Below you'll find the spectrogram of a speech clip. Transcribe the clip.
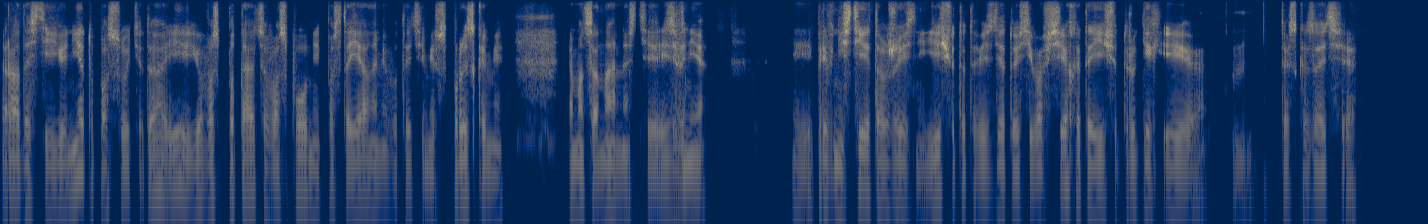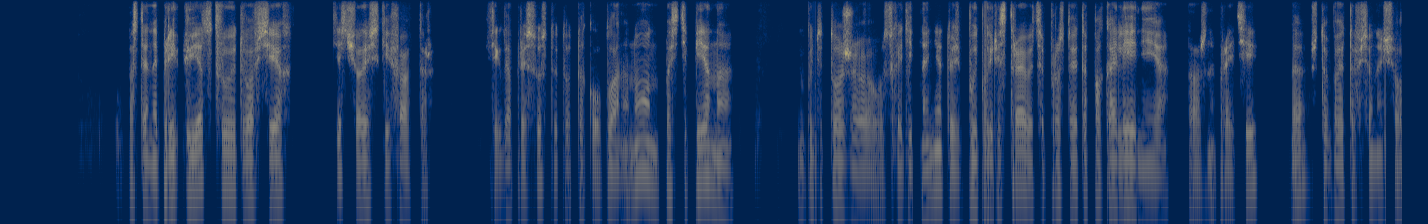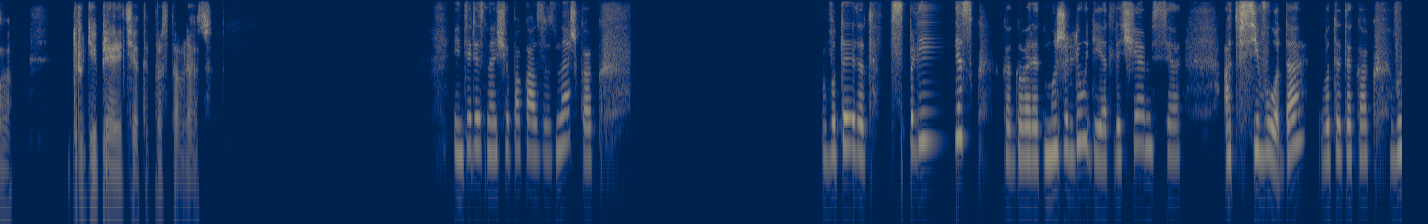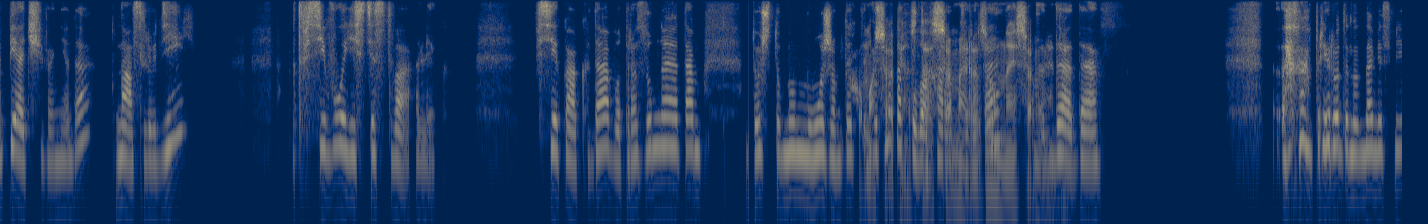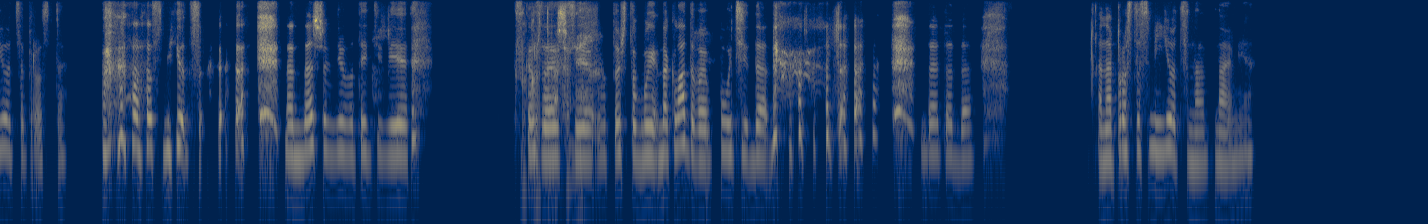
радости ее нету, по сути, да, и ее вос, пытаются восполнить постоянными вот этими вспрысками эмоциональности извне. И привнести это в жизнь, ищут это везде, то есть и во всех это ищут других, и, так сказать, э, постоянно приветствуют во всех. Здесь человеческий фактор всегда присутствует вот такого плана, но он постепенно будет тоже сходить на нет, то есть будет перестраиваться, просто это поколения должны пройти, да, чтобы это все начало другие приоритеты проставляться. Интересно еще показывают, знаешь, как вот этот всплеск, как говорят, мы же люди и отличаемся от всего, да? Вот это как выпячивание, да, нас, людей, от всего естества, Олег. Все как, да, вот разумное там, то, что мы можем, Homo вот, ну, такого да, характера. Самое да? разумное, самое. Да, да. Природа над нами смеется просто. смеется над нашими вот этими сказать, вот то, что мы накладываем пути, да, да, да, да, да. Она просто смеется над нами.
